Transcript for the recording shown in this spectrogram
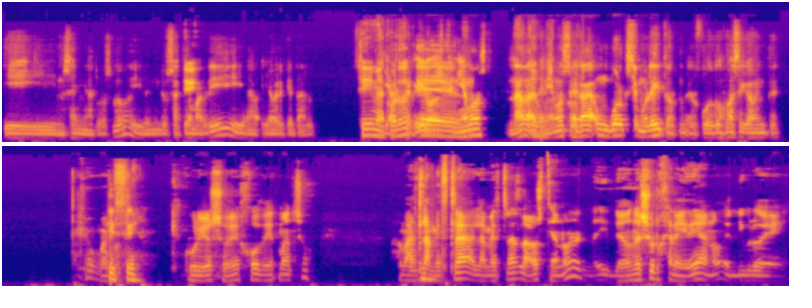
y enseñároslo y veniros aquí a Madrid y a ver qué tal. Sí, me acuerdo que. teníamos nada, teníamos. Era un Work Simulator del juego, básicamente. Qué bueno. Sí, Qué curioso, ¿eh? Joder, macho. Además, la mezcla, la mezcla es la hostia, ¿no? ¿De dónde surge la idea, ¿no? Del libro de,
